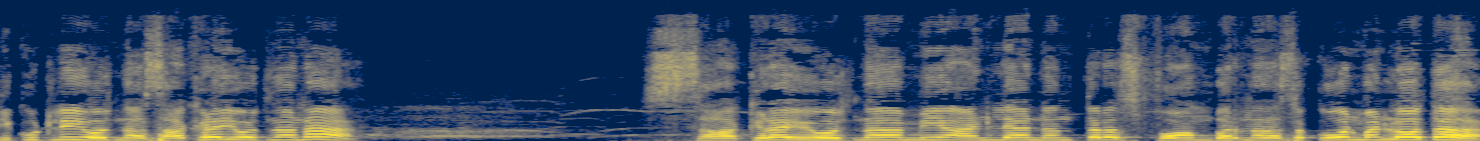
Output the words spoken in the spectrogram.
ती कुठली योजना? साखळी योजना ना. साखळा योजना मी आणल्यानंतरच फॉर्म भरणार. असं कोण म्हणलं होतं?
